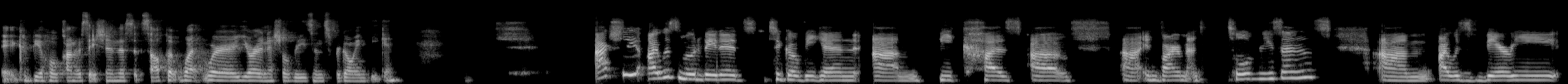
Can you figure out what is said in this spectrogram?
it could be a whole conversation in this itself, but what were your initial reasons for going vegan? Actually, I was motivated to go vegan um, because of uh, environmental reasons. Um, I was very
